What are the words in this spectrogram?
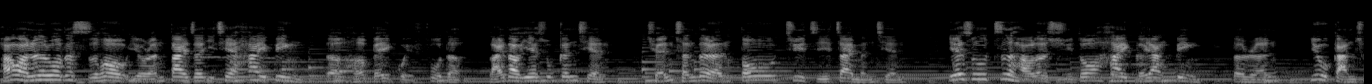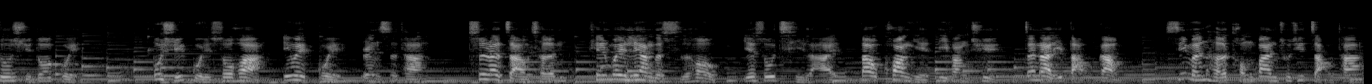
傍晚日落的时候，有人带着一切害病的和被鬼附的来到耶稣跟前，全城的人都聚集在门前。耶稣治好了许多害各样病的人，又赶出许多鬼，不许鬼说话，因为鬼认识他。次日早晨，天未亮的时候，耶稣起来到旷野地方去，在那里祷告。西门和同伴出去找他，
